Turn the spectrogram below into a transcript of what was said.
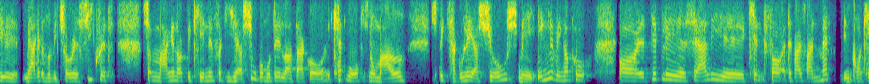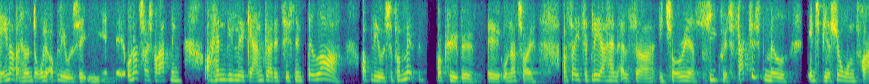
det mærke, der hedder Victoria's Secret, som mange nok vil kende for de her supermodeller, der går catwalk i sådan nogle meget spektakulære arrangere shows med englevinger på. Og øh, det blev særlig øh, kendt for, at det faktisk var en mand, en amerikaner, der havde en dårlig oplevelse i en øh, undertøjsforretning, og han ville gerne gøre det til sådan en bedre oplevelse for mænd at købe øh, undertøj. Og så etablerer han altså Victoria's Secret faktisk med inspiration fra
